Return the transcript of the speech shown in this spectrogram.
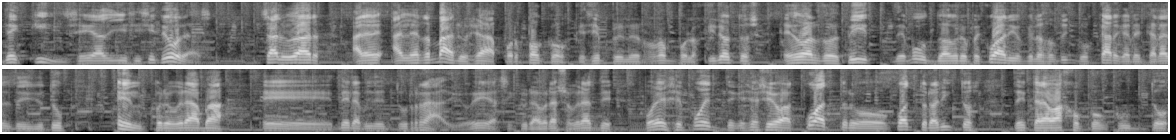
de 15 a 17 horas. Saludar al, hermano ya por poco, que siempre le rompo los quirotos, Eduardo Speed de Mundo Agropecuario, que los domingos carga en el canal de YouTube el programa eh, de la vida radio. Eh. Así que un abrazo grande por ese puente que ya lleva cuatro, cuatro anitos de trabajo conjunto.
